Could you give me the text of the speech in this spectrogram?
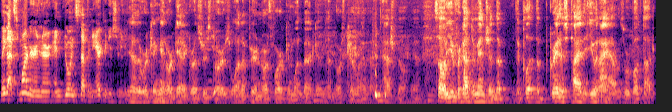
They got smarter in there and doing stuff in air conditioning. Yeah, they're working in organic grocery stores. One up here in North Fork and one back in uh, North Carolina, Asheville. Yeah. So you forgot to mention the the cl- the greatest tie that you and I have is we're both Dodger.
